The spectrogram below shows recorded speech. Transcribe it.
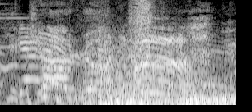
You can't him. run.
